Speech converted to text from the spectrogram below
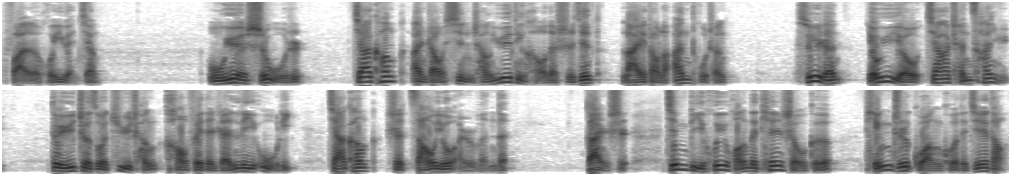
返回远江。五月十五日，家康按照信长约定好的时间来到了安土城。虽然由于有家臣参与，对于这座巨城耗费的人力物力。家康是早有耳闻的，但是金碧辉煌的天守阁、平直广阔的街道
